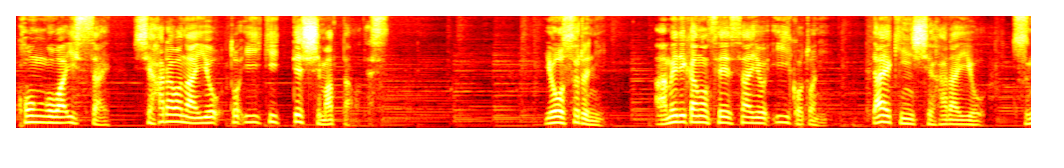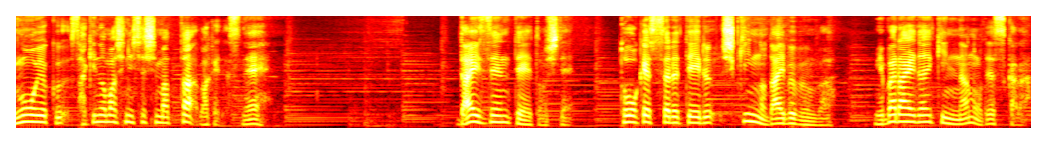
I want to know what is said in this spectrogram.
今後は一切支払わないよと言い切ってしまったのです。要するに、アメリカの制裁をいいことに代金支払いを都合よく先延ばしにしてしまったわけですね。大前提として凍結されている資金の大部分は未払い代金なのですから、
